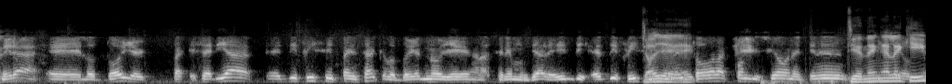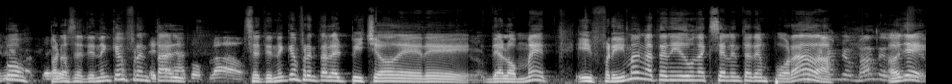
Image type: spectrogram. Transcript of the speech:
Mira, eh, los Dodgers, sería es difícil pensar que los Dodgers no lleguen a la Serie Mundial. Es, di- es difícil. Oye, tienen eh, todas las condiciones. Tienen, Tienen el equipo, tienen pero se tienen que enfrentar. Se tienen que enfrentar el picheo de, de, de los Mets. Y Freeman ha tenido una excelente temporada. Oye,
